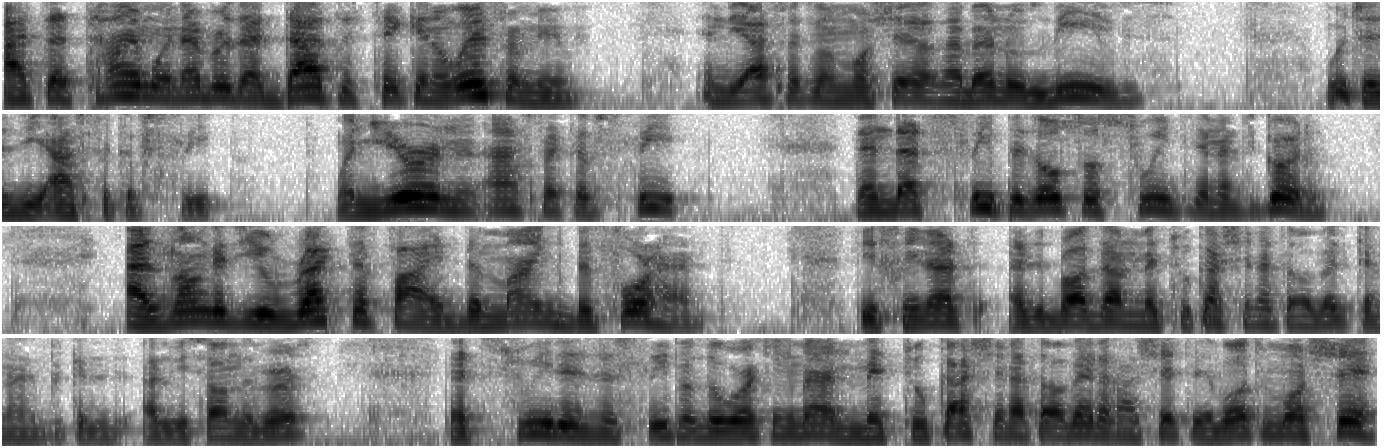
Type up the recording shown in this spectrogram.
At the time whenever that dat is taken away from you, in the aspect when Moshe Rabbeinu leaves, which is the aspect of sleep, when you're in an aspect of sleep, then that sleep is also sweet and it's good. As long as you rectified the mind beforehand. Bifrinat, as brought down, metuka because as we saw in the verse, that sweet is the sleep of the working man. Metuka Moshe.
